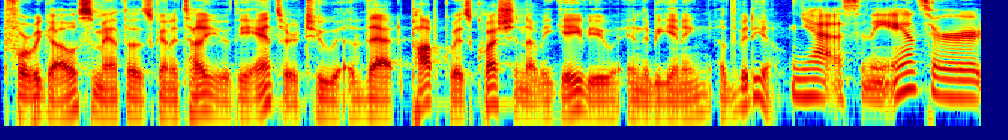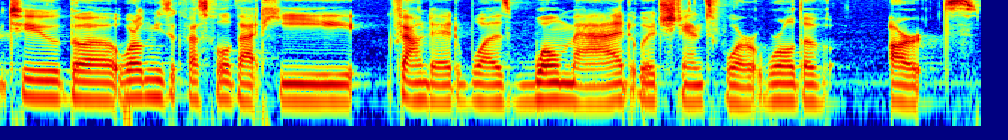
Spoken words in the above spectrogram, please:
before we go, Samantha is going to tell you the answer to that pop quiz question that we gave you in the beginning of the video. Yes, and the answer to the World Music Festival that he founded was WOMAD, which stands for World of Arts.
